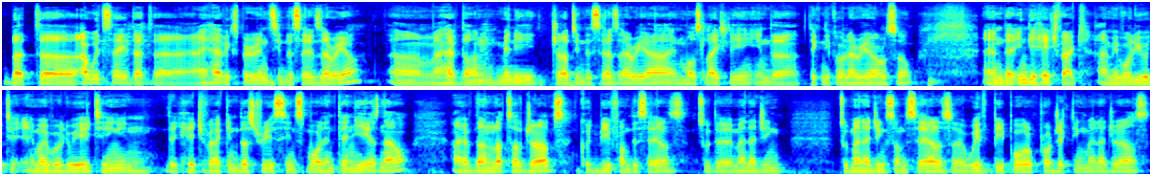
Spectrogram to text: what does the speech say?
but uh, I would say that uh, I have experience in the sales area. Um, I have done many jobs in the sales area and most likely in the technical area also. And uh, in the HVAC, I'm, evaluating, I'm evaluating in the HVAC industry since more than 10 years now. I have done lots of jobs, could be from the sales to the managing, to managing some sales uh, with people, projecting managers,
